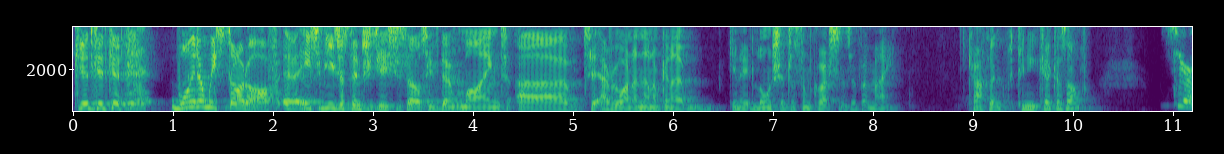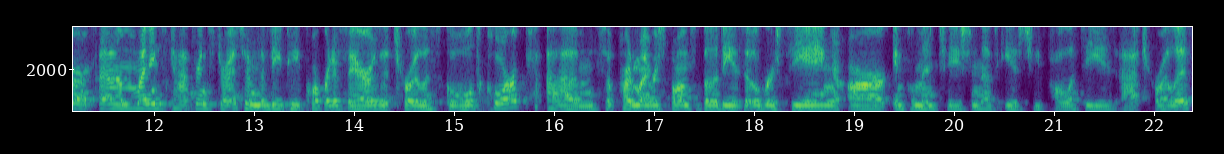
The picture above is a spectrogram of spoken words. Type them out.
Good, good, good. Why don't we start off? Uh, each of you just introduce yourselves, if you don't mind, uh, to everyone, and then I'm going to you know, launch into some questions, if I may. Catherine, can you kick us off? Sure. Um, my name is Catherine Stretch. I'm the VP Corporate Affairs at Troilus Gold Corp. Um, so part of my responsibility is overseeing our implementation of ESG policies at Troilus.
